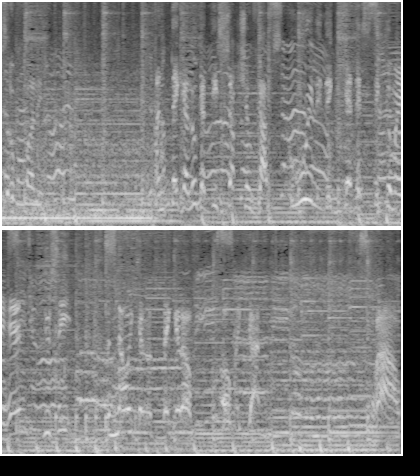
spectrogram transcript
so funny. And take a look at these suction cups. Really, they get the stick to my hand, you see? And now I cannot take it off. Oh my God. Wow.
